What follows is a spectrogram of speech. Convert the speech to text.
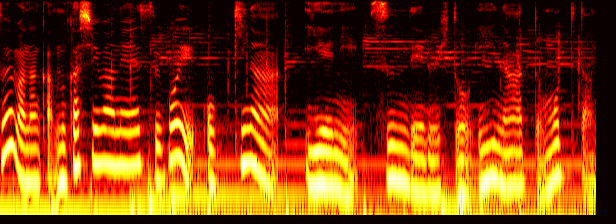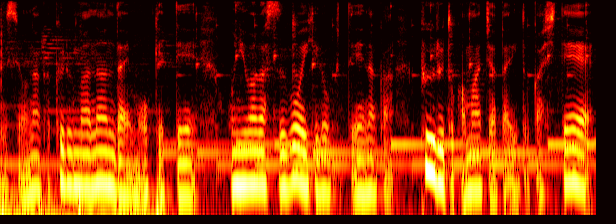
例えばなんか昔はねすごい大きな家に住んでる人いいなと思ってたんですよなんか車何台も置けてお庭がすごい広くてなんかプールとか回っちゃったりとかして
